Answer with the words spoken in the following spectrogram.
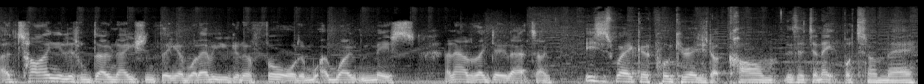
a tiny little donation thing of whatever you can afford and, and won't miss. And how do they do that, Tone? Easiest way, go to punkyradio.com. There's a donate button on there.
